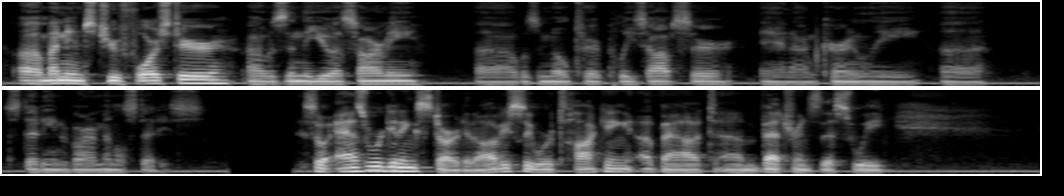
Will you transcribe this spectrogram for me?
Uh, my is Drew Forrester. I was in the U.S. Army. Uh, I was a military police officer, and I'm currently uh, studying environmental studies. So, as we're getting started, obviously, we're talking about um, veterans this week.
